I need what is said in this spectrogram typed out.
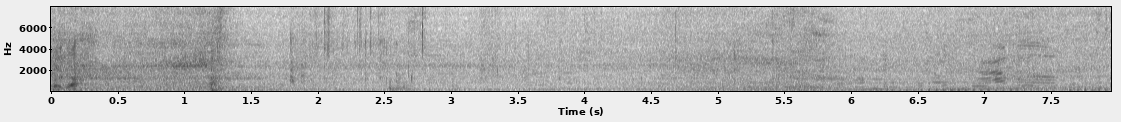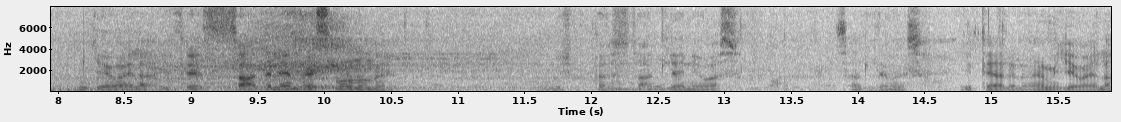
बघा. जेवायला इथे साधले मेस म्हणून आहे. बघू शकता साधले निवास साधले मेस. इथे आलेलो आहे आम्ही जेवायला.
